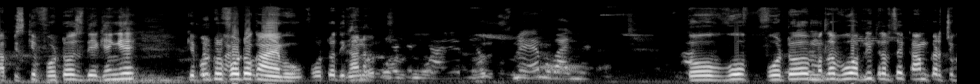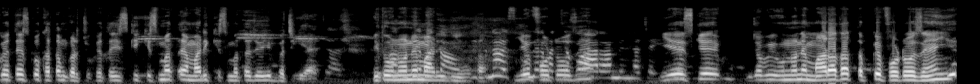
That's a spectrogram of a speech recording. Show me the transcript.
आप इसके फ़ोटोज़ देखेंगे कि बिल्कुल फ़ोटो कहाँ है वो? फ़ोटो दिखाना। उसमें है मोबाइल में। तो वो फ़ोटो मतलब वो अपनी तरफ़ से काम कर चुके थे इसको खत्म कर चुके थे इसकी किस्मत है हमारी किस्मत है जो ये बच गया है। नहीं तो उन्होंने मारी ही दिया था। ये फ़ोटोज़ हैं। ये इसके जब उन्होंने मारा था तब के फ़ोटोज़ हैं ये।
